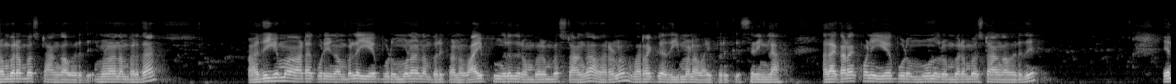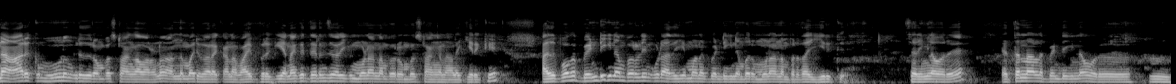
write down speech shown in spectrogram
ரொம்ப ரொம்ப ஸ்ட்ராங்காக வருது. மூணாம் நம்பர் தான் அதிகமாக ஆடக்கூடிய நம்பரில் ஏ போர்டு மூணாம் நம்பருக்கான வாய்ப்புங்கிறது ரொம்ப ரொம்ப ஸ்ட்ராங்காக வரணும். வரக்கு அதிகமான வாய்ப்பு இருக்குது சரிங்களா? அதை கணக்கு பண்ணி ஏ போர்டு மூணு ரொம்ப ரொம்ப ஸ்ட்ராங்காக வருது. ஏன்னா ஆறுக்கு மூணுங்கிறது ரொம்ப ஸ்ட்ராங்காக வரணும். அந்த மாதிரி வரக்கான வாய்ப்பு இருக்குது எனக்கு தெரிஞ்ச வரைக்கும் மூணாம் நம்பர் ரொம்ப ஸ்ட்ராங்காக நாளைக்கு இருக்குது அது போக பெண்டிங் நம்பர்லேயும் கூட அதிகமான பெண்டிங் நம்பர் மூணாம் நம்பர் தான் இருக்குது சரிங்களா ஒரு எத்தனை நாள் பெண்டிங்னா ஒரு ம்.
